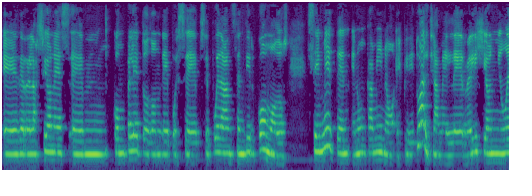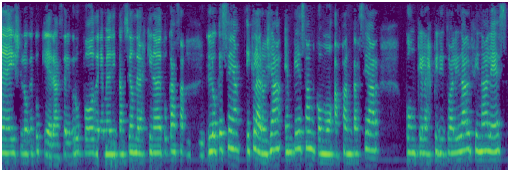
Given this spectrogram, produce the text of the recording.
eh, de relaciones em, completo donde pues se, se puedan sentir cómodos, se meten en un camino espiritual, llámele religión, New Age, lo que tú quieras, el grupo de meditación de la esquina de tu casa, lo que sea, y claro, ya empiezan como a fantasear con que la espiritualidad al final es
